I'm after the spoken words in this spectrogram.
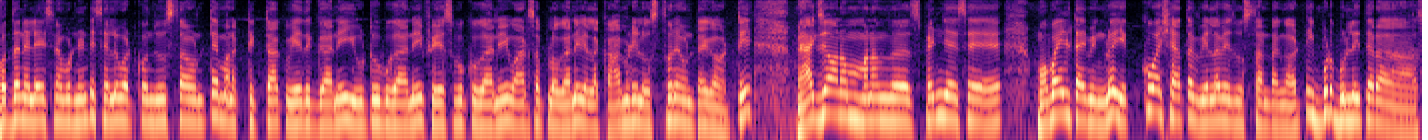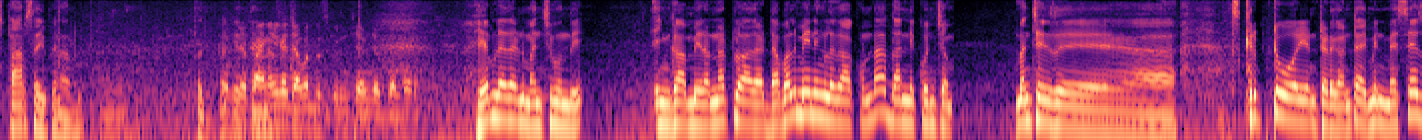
పొద్దున్నే లేచినప్పుడు నుండి సెల్ పట్టుకొని చూస్తూ ఉంటే మనకు టిక్ టాక్ వేదిక కానీ యూట్యూబ్ కానీ ఫేస్బుక్ కానీ వాట్సాప్లో కానీ వీళ్ళ కామెడీలు వస్తూనే ఉంటాయి కాబట్టి మ్యాక్సిమం మనం స్పెండ్ చేసే మొబైల్ టైమింగ్లో ఎక్కువ శాతం వీళ్ళవే చూస్తుంటాం కాబట్టి ఇప్పుడు బుల్లితెర స్టార్స్ అయిపోయినారు. ఫైనల్గా జబర్దస్త్ గురించి ఏం చెప్తుంటారు? ఏం లేదండి మంచిగా ఉంది. ఇంకా మీరు అన్నట్లు అది డబల్ మీనింగ్లు కాకుండా దాన్ని కొంచెం మంచి స్క్రిప్ట్ ఓరియంటెడ్గా అంటే ఐ మీన్ మెసేజ్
